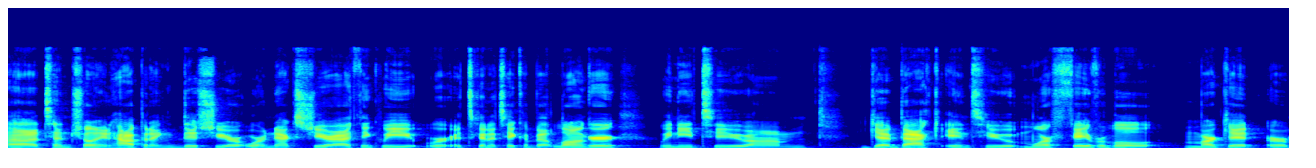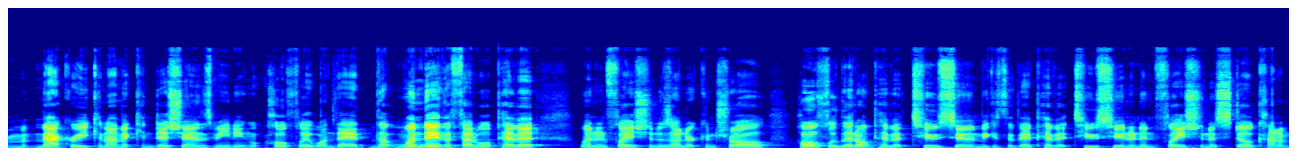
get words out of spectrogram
Uh, 10 trillion happening this year or next year. I think we. It's going to take a bit longer. We need to um, get back into more favorable market or macroeconomic conditions, meaning hopefully one day the, one day the Fed will pivot when inflation is under control. Hopefully they don't pivot too soon because if they pivot too soon and inflation is still kind of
